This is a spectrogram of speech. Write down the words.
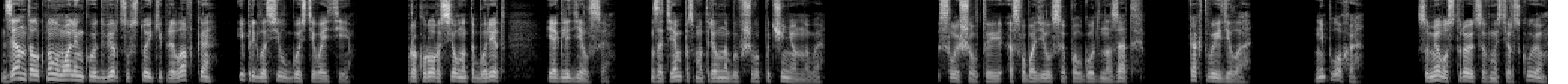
Дзян толкнул маленькую дверцу в стойке прилавка и пригласил гостя войти. Прокурор сел на табурет и огляделся. Затем посмотрел на бывшего подчиненного. «Слышал, ты освободился полгода назад. Как твои дела?» «Неплохо. Сумел устроиться в мастерскую,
